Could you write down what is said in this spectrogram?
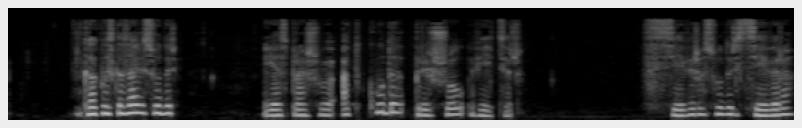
— Как вы сказали, сударь? Я спрашиваю, откуда пришел ветер? — С севера, сударь, с севера.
